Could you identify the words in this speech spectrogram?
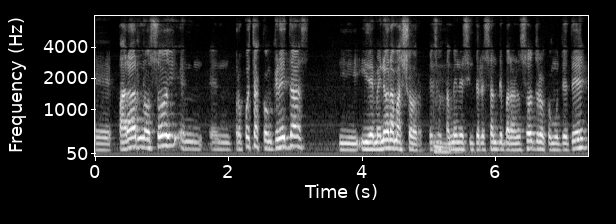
eh, pararnos hoy en, propuestas concretas y, de menor a mayor. Eso mm. también es interesante para nosotros como UTT,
